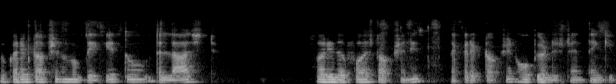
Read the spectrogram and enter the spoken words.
तो करेक्ट ऑप्शन हम लोग देखें तो the last sorry the first option is the correct option hope you understand thank you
